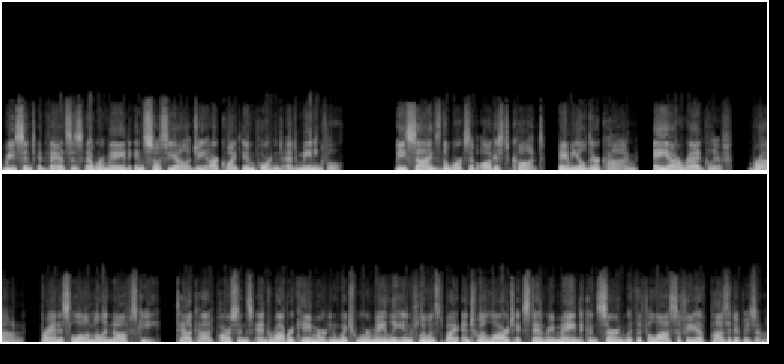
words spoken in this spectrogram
recent advances that were made in sociology are quite important and meaningful. Besides the works of Auguste Comte, Emile Durkheim, A. R. Radcliffe, Brown, Branislaw Malinowski, Talcott Parsons and Robert K. Merton which were mainly influenced by and to a large extent remained concerned with the philosophy of positivism,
